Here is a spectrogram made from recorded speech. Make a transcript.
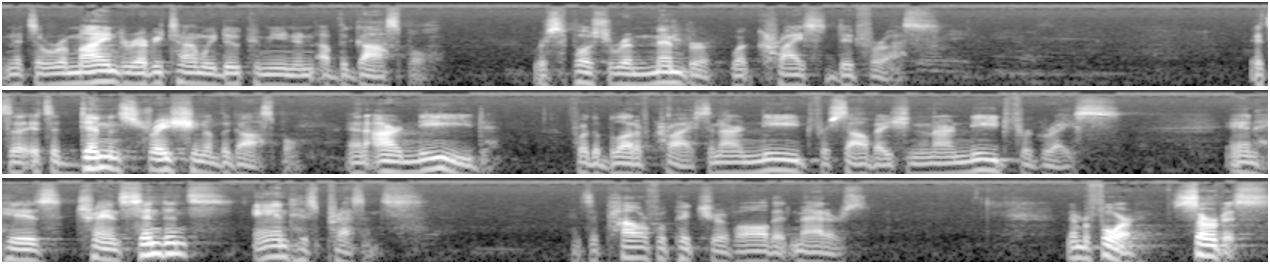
And it's a reminder every time we do communion of the gospel. We're supposed to remember what Christ did for us. It's a, it's a demonstration of the gospel and our need for the blood of Christ and our need for salvation and our need for grace and his transcendence and his presence. It's a powerful picture of all that matters. Number four, service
